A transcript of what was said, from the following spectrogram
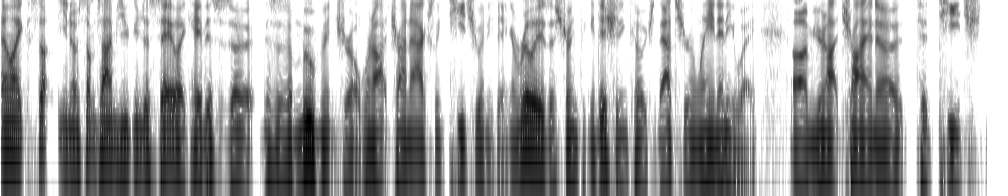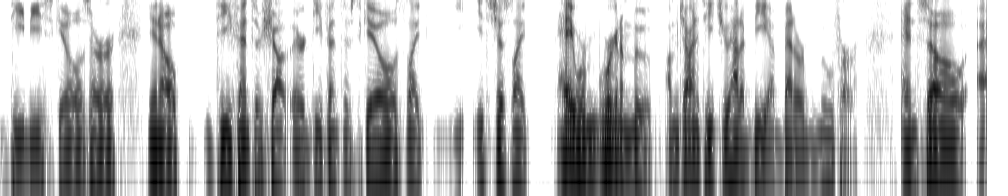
and like so, you know, sometimes you can just say like, "Hey, this is a this is a movement drill. We're not trying to actually teach you anything." And really, as a strength and conditioning coach, that's your lane anyway. Um, you're not trying to to teach DB skills or you know defensive shot or defensive skills. Like it's just like hey, we're we're gonna move. I'm trying to teach you how to be a better mover. And so, uh,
